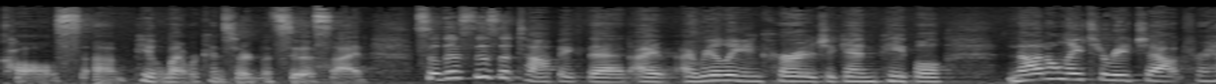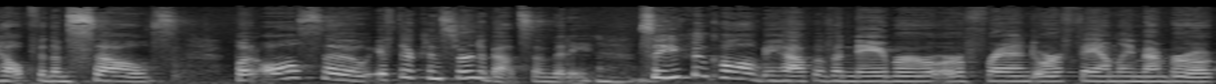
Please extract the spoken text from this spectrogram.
calls, uh, people that were concerned with suicide. So this is a topic that I, I really encourage, again, people not only to reach out for help for themselves, but also if they're concerned about somebody. Mm-hmm. So you can call on behalf of a neighbor or a friend or a family member or,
